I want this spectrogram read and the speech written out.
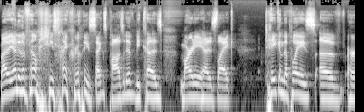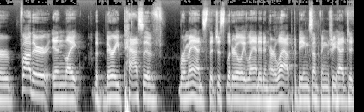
by the end of the film, she's like really sex positive because Marty has like taken the place of her father in like the very passive romance that just literally landed in her lap to being something she had to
